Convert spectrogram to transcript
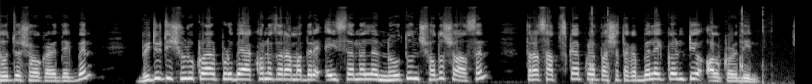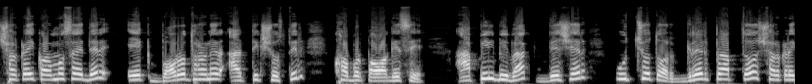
ধৈর্য সহকারে দেখবেন। ভিডিওটি শুরু করার পূর্বে এখনও যারা আমাদের এই চ্যানেলের নতুন সদস্য আছেন, তারা সাবস্ক্রাইব করে পাশে থাকা বেল আইকনটি অল করে দিন। সরকারি কর্মচারীদের এক বড় ধরনের আর্থিক স্বস্তির খবর পাওয়া গেছে। আপিল বিভাগ দেশের উচ্চতর গ্রেড প্রাপ্ত সরকারি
